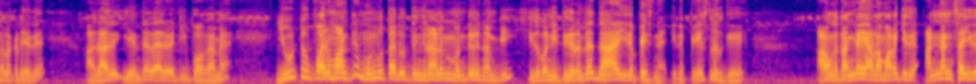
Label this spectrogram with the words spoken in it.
சொல்ல கிடையாது. அதாவது எந்த வேலை வெட்டிக்கு போகாமல் யூடியூப் வருமானத்தையும் முந்நூற்றி அறுபத்தஞ்சு நாளும் வந்து நம்பி இது பண்ணிட்டு இருக்கிறத நான் இதை பேசினேன். இதை பேசுனதுக்கு அவங்க தங்கை அதை மறைக்குது. அண்ணன் செய்த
